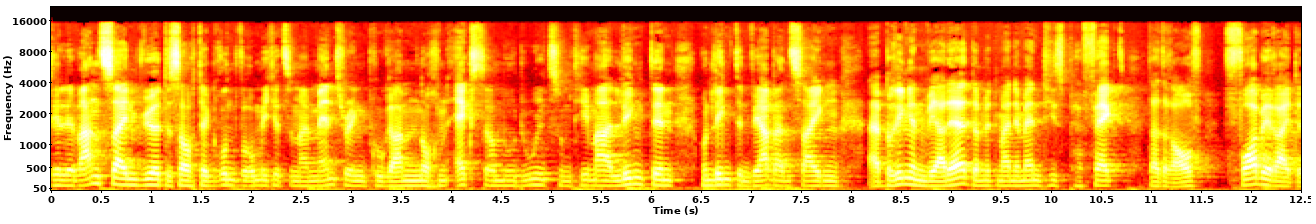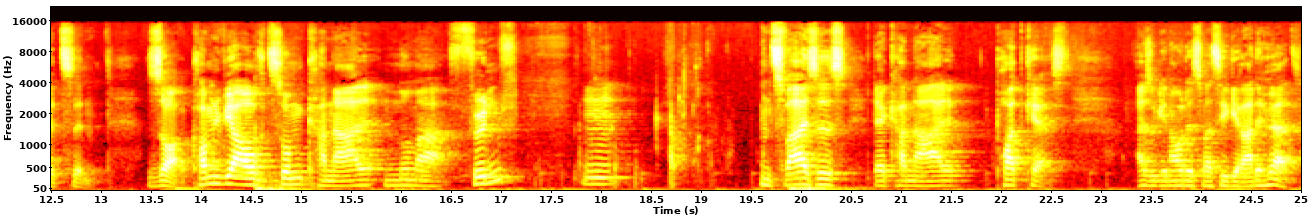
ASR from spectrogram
relevant sein wird. Das ist auch der Grund, warum ich jetzt in meinem Mentoring-Programm noch ein extra Modul zum Thema LinkedIn und LinkedIn-Werbeanzeigen bringen werde, damit meine Mentees perfekt darauf vorbereitet sind. So, kommen wir auch zum Kanal Nummer 5. Und zwar ist es der Kanal Podcast. Also genau das, was ihr gerade hört.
